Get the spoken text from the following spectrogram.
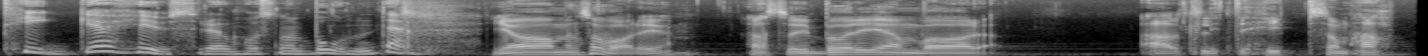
tigga husrum hos någon bonde. Ja, men så var det ju. Alltså i början var allt lite hipp som happ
